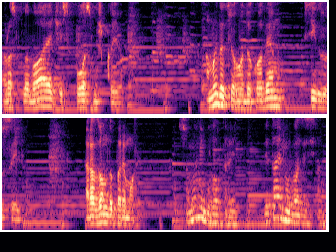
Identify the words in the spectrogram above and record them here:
розпливаючись посмішкою. А ми до цього докладемо всіх зусиль. Разом до перемоги! Шановні бухгалтери, вітаємо вас зі святом.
